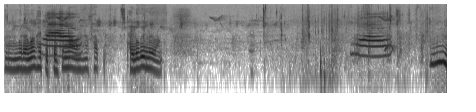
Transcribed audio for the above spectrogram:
เมื่อไรเมื่อใครติดกันขึ้นเล่านะครับ ถ่ายรูปวิ่งเรื่องอืม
